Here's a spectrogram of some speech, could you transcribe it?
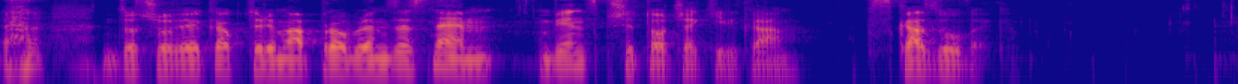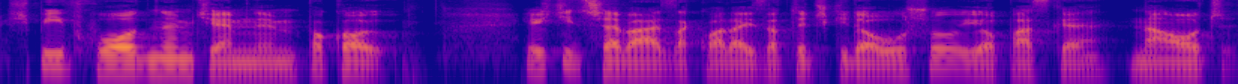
do człowieka, który ma problem ze snem, więc przytoczę kilka wskazówek. Śpi w chłodnym, ciemnym pokoju. Jeśli trzeba, zakładaj zatyczki do uszu i opaskę na oczy.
